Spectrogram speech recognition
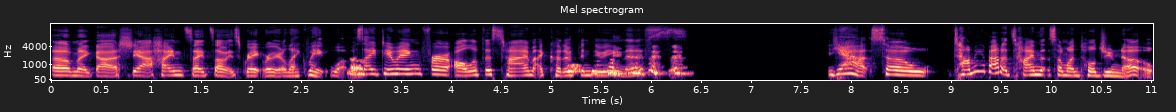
Oh my gosh. Yeah. Hindsight's always great where you're like, wait, what was I doing for all of this time? I could have been doing this. yeah. So tell me about a time that someone told you no.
